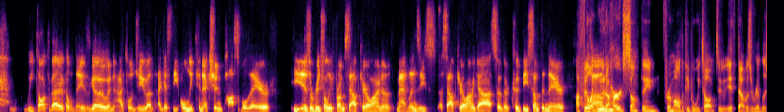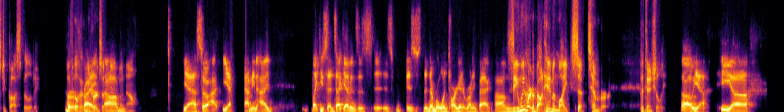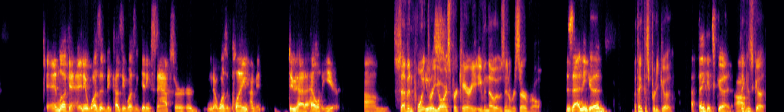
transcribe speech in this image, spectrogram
we talked about it a couple days ago, and I told you, I, I guess the only connection possible there. He is originally from South Carolina. Matt Lindsay's a South Carolina guy, so there could be something there. I feel like we would have Um, heard something from all the people we talked to if that was a realistic possibility. I feel like we Right, heard something, um, no. Yeah, so I yeah, I mean, I like you said, Zach Evans is is is the number one target at running back. Um, See, we heard about him in like September, potentially. Oh yeah, he uh, and look, and it wasn't because he wasn't getting snaps or, or you know wasn't playing. I mean, dude had a hell of a year. Um, Seven point three was- yards per carry, even though it was in a reserve role. is that any good? I think that's pretty good. I think it's good. I think Um, it's good.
